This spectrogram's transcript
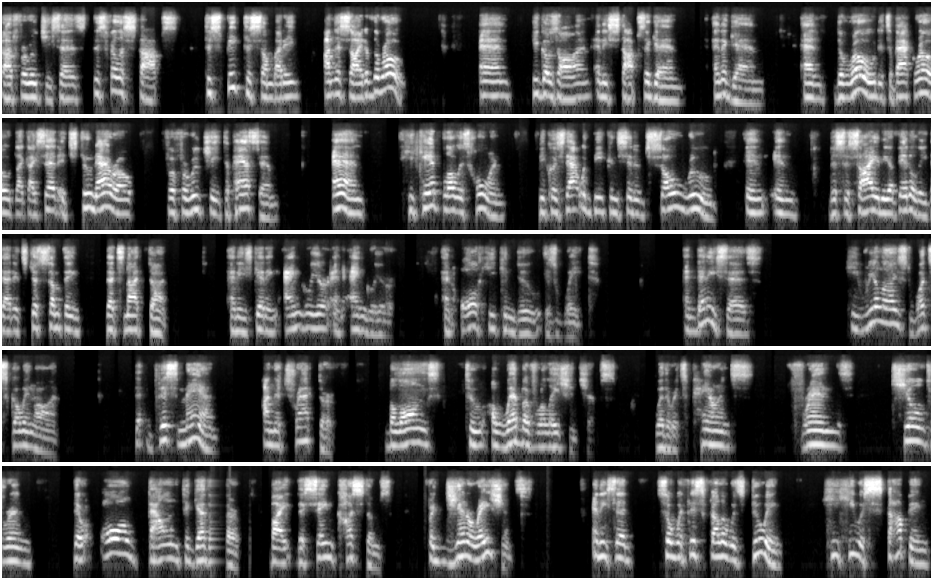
uh, Ferrucci says, this fella stops to speak to somebody on the side of the road. And he goes on and he stops again and again. And the road, it's a back road, like I said, it's too narrow for Ferrucci to pass him. And he can't blow his horn because that would be considered so rude in, in the society of Italy that it's just something that's not done. And he's getting angrier and angrier. And all he can do is wait. And then he says, he realized what's going on. That this man on the tractor belongs to a web of relationships, whether it's parents, friends, children, they're all bound together by the same customs for generations. And he said, so what this fellow was doing, he, he was stopping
